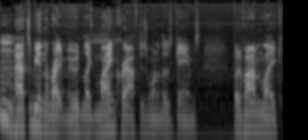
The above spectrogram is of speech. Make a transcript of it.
Hmm. I have to be in the right mood. Like Minecraft is one of those games, but if I'm like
